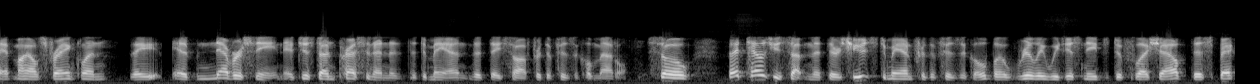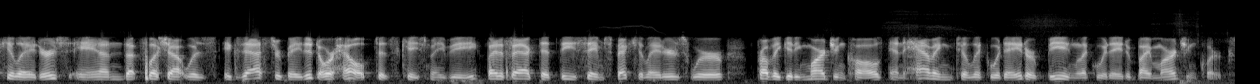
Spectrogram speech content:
at Miles Franklin, they have never seen. It's just unprecedented the demand that they saw for the physical metal. So that tells you something that there's huge demand for the physical, but really we just needed to flesh out the speculators, and that flesh out was exacerbated or helped, as the case may be, by the fact that these same speculators were probably getting margin calls and having to liquidate or being liquidated by margin clerks.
